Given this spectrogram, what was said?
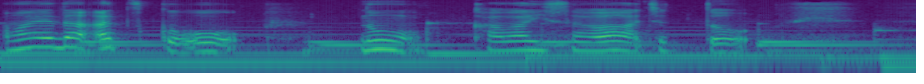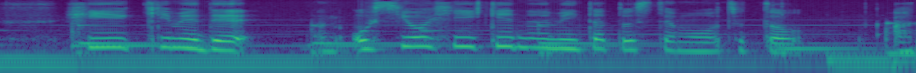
前田敦子の可愛さはちょっとひいき目であの推しをひいき目で見たとしてもちょっと圧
